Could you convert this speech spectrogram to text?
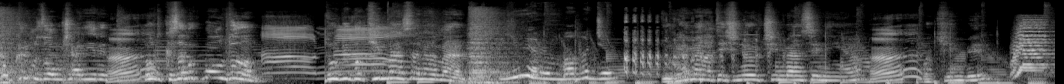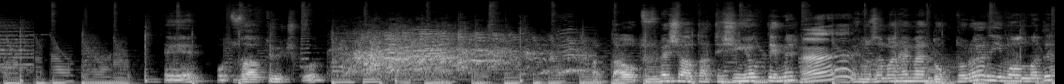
Kıpkırmızı olmuş her yerin. Ne oldu kızamık mı oldun? Dur bir bakayım ben sana hemen. Bilmiyorum babacığım. Dur hemen ateşini ölçeyim ben senin ya. Bakayım bir. E 36.3 bu. Hatta 35.6 ateşin yok Demir. Ben o zaman hemen doktoru arayayım olmadı.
